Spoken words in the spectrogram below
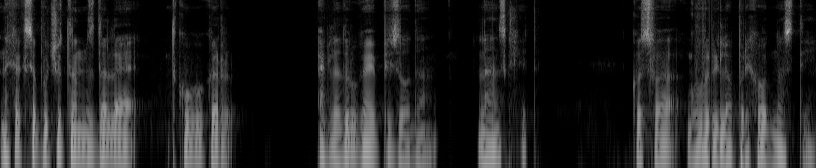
Nekako se počutim zdaj le tako, kot je bila druga epizoda lansko let, ko smo govorili o prihodnosti.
